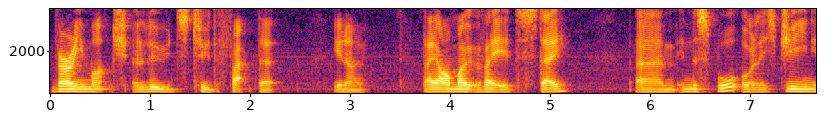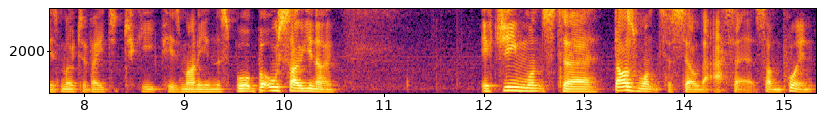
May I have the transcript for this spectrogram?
very much alludes to the fact that you know they are motivated to stay um, in the sport, or at least Gene is motivated to keep his money in the sport. But also, you know, if Gene wants to does want to sell that asset at some point,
